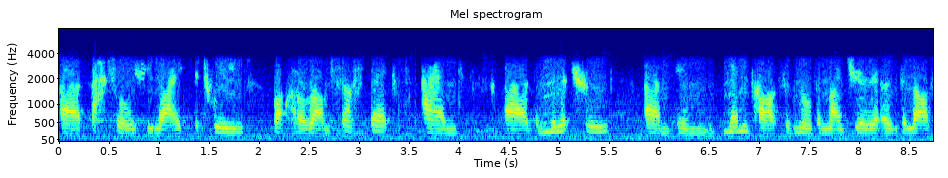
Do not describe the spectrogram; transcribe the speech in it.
uh, battle, if you like, between Boko Haram suspects and uh, the military um, in many parts of northern Nigeria over the last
